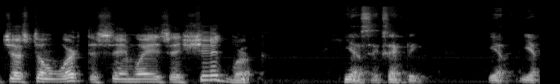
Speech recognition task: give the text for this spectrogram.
just don't work the same way as they should work. Yes, exactly. Yeah, yeah.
